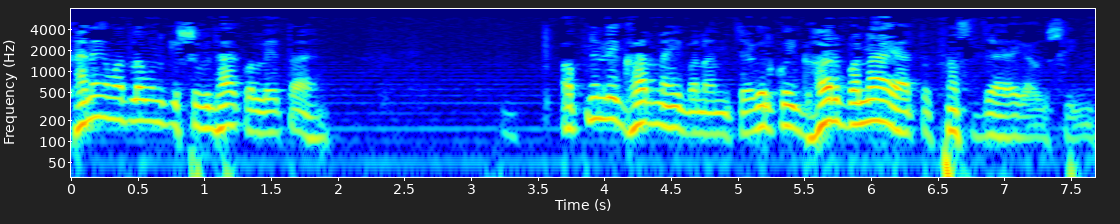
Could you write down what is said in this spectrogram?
खाने का मतलब उनकी सुविधा को लेता है। अपने लिए घर नहीं बनाना चाहिए। अगर कोई घर बनाया तो फंस जाएगा उसी में।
